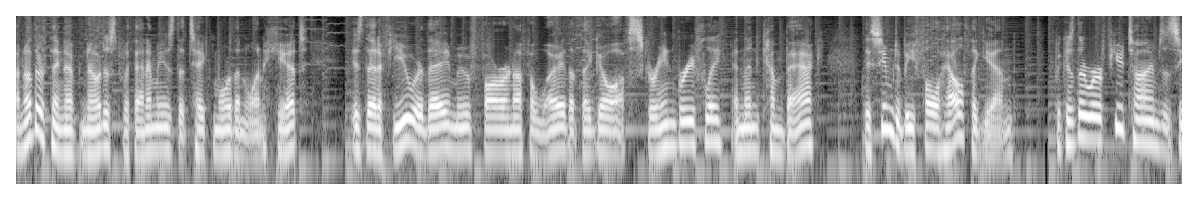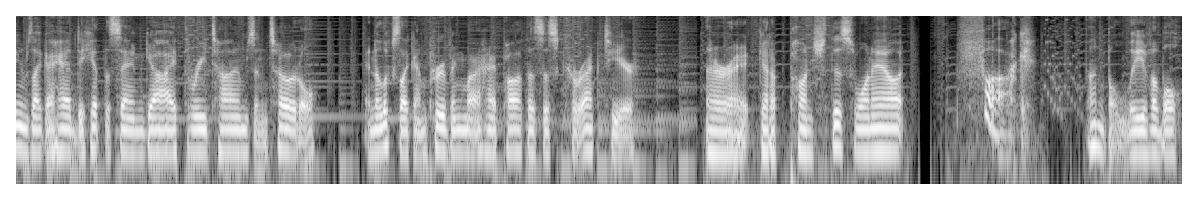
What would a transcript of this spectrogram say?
Another thing I've noticed with enemies that take more than one hit is that if you or they move far enough away that they go off screen briefly and then come back, they seem to be full health again. Because there were a few times it seems like I had to hit the same guy three times in total. And it looks like I'm proving my hypothesis correct here. Alright, gotta punch this one out. Fuck. Unbelievable.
